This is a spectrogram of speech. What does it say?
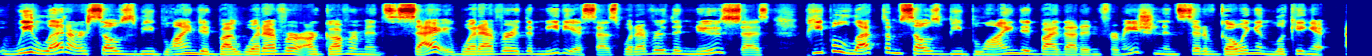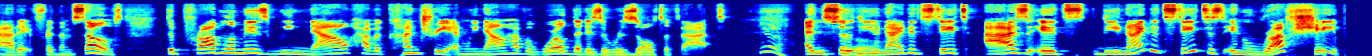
we let ourselves be blinded by whatever our governments say, whatever the media says, whatever the news says. People let themselves be blinded by that information instead of going and looking at, at it for themselves. The problem is we now have a country and we now have a world that is a result of that. Yeah. And so the United States, as it's the United States is in rough shape.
